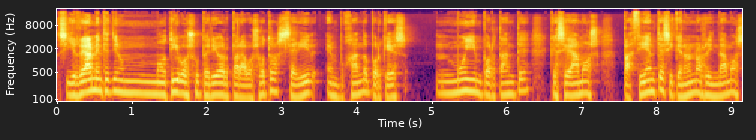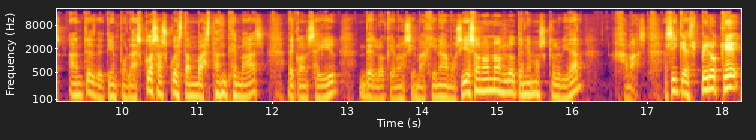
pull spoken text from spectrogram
Si realmente tiene un motivo superior para vosotros, seguid empujando porque es muy importante que seamos pacientes y que no nos rindamos antes de tiempo. Las cosas cuestan bastante más de conseguir de lo que nos imaginamos y eso no nos lo tenemos que olvidar jamás. Así que espero que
